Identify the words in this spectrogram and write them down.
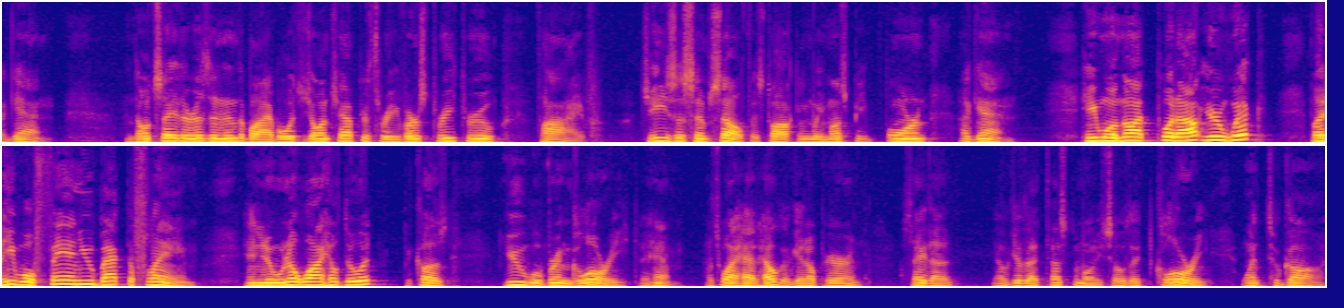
again. And don't say there isn't in the Bible. It's John chapter 3, verse 3 through 5. Jesus himself is talking, we must be born again. He will not put out your wick, but he will fan you back to flame. And you know why he'll do it? Because you will bring glory to him. That's why I had Helga get up here and say that, you know, give that testimony so that glory went to God.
